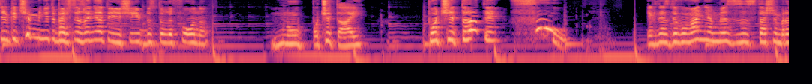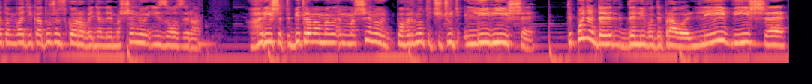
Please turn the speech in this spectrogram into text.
Тільки чим мені тепер все зайняти ще й без телефона? Ну, почитай. Почитати? Фу! Як на здивування, ми з старшим братом Вадіка дуже скоро виняли машину із озера. Гріша, тобі треба машину повернути чуть-чуть лівіше. Ти поняв, де, де ліво, де право? Лівіше.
